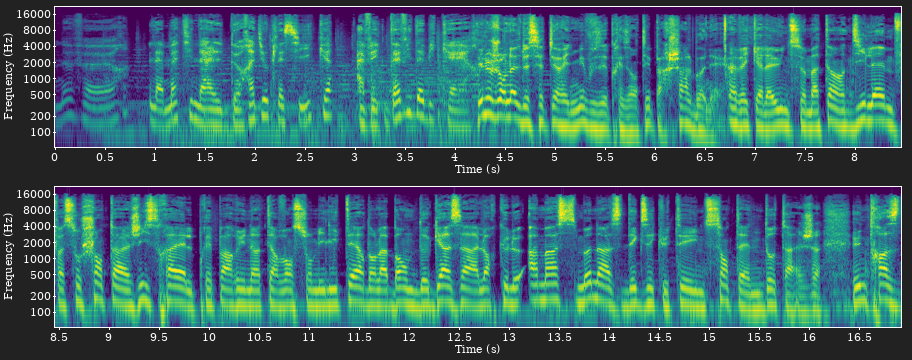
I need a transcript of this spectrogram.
9h, la matinale de Radio Classique avec David Abiker. Et le journal de 7h30 vous est présenté par Charles Bonner. Avec à la une ce matin un dilemme face au chantage. Israël prépare une intervention militaire dans la bande de Gaza alors que le Hamas menace d'exécuter une centaine d'otages. Une trace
